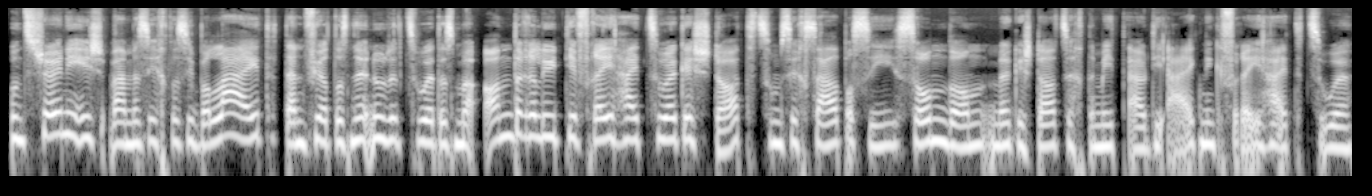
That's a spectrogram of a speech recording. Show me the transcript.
Und das Schöne ist, wenn man sich das überlegt, dann führt das nicht nur dazu, dass man anderen Leuten die Freiheit zugesteht, um sich selber zu sein, sondern man gesteht sich damit auch die eigene Freiheit zu,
